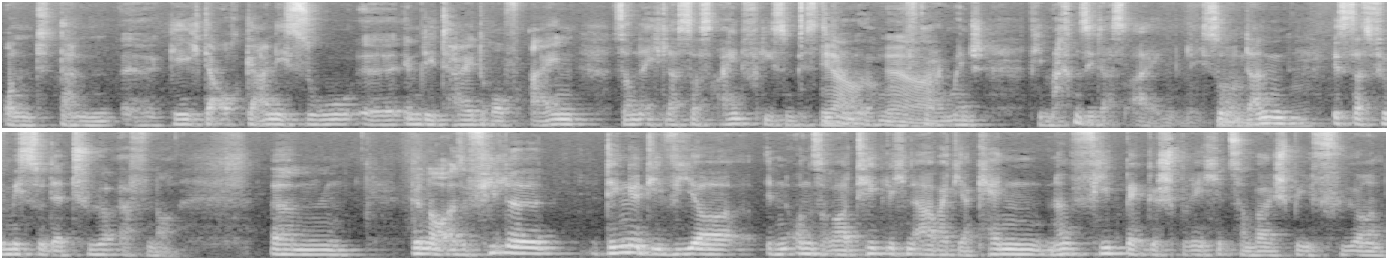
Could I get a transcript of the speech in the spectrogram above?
Und dann äh, gehe ich da auch gar nicht so äh, im Detail drauf ein, sondern ich lasse das einfließen, bis die Ja, dann irgendwann ja. Mhm. fragen, Mensch, wie machen Sie das eigentlich? So, und dann ist das für mich so der Türöffner. Ähm, genau, also viele Dinge, die wir in unserer täglichen Arbeit ja kennen, ne, Feedbackgespräche zum Beispiel führen,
